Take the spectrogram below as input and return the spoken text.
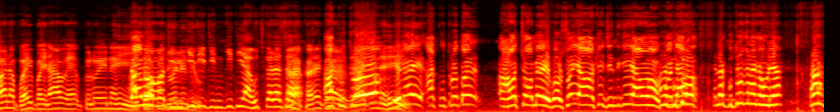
હે ને ભાઈ ભાઈ ના પેલો એ નહીં. જિંદગી થી ચાલો, થી આવું જ કરે છે. આ કૂતરો આ કૂતરો તો આવો છો અમે. વર્ષો આવો આખી જિંદગી આવો. કૂતરો એટલે કૂતરો હા?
